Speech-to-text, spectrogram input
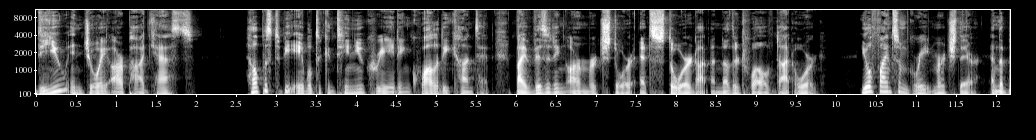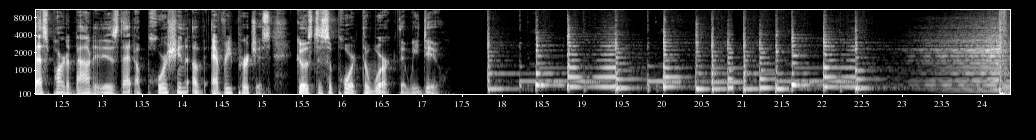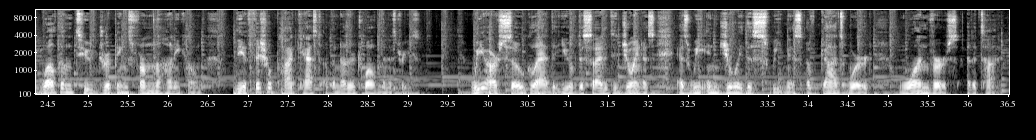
Do you enjoy our podcasts? Help us to be able to continue creating quality content by visiting our merch store at store.another12.org. You'll find some great merch there, and the best part about it is that a portion of every purchase goes to support the work that we do. Welcome to Drippings from the Honeycomb, the official podcast of Another 12 Ministries. We are so glad that you have decided to join us as we enjoy the sweetness of God's Word, one verse at a time.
